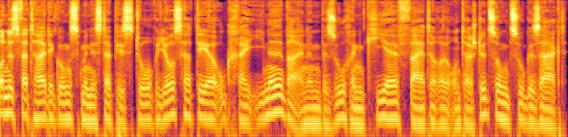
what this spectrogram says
Bundesverteidigungsminister Pistorius hat der Ukraine bei einem Besuch in Kiew weitere Unterstützung zugesagt.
